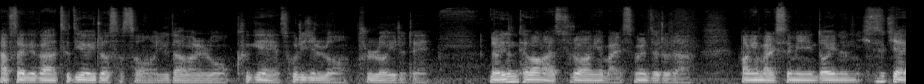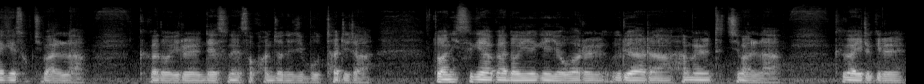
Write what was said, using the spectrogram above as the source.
랍사게가 드디어 일어서서 유다 말로 크게 소리질러 불러 이르되 너희는 대왕 아수르 왕의 말씀을 들으라. 왕의 말씀이 너희는 히스기야에게 속지 말라. 그가 너희를 내 손에서 건져내지 못하리라. 또한 히스기야가 너희에게 여호와를 의뢰하라 함을 듣지 말라. 그가 이르기를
